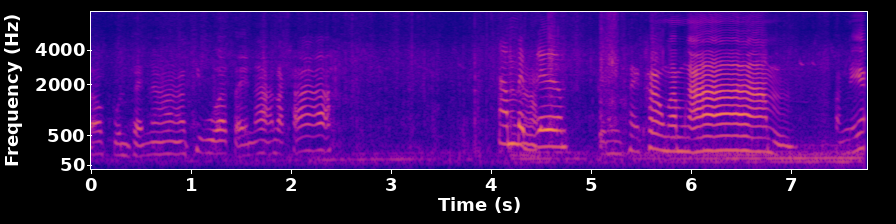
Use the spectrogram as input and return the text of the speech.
เราฝุ่นใส่นาขี้วัวใส่นานะคะทำแบบเดิม เป็นให้ข้าวงามๆฝั่งนี้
